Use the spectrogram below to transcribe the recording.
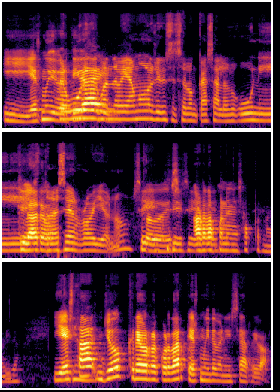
y es muy divertida. cuando veíamos, yo qué sé, solo en casa, los Goonies, claro, todo ese rollo, ¿no? Sí, sí, sí Ahora ponen esas por Navidad. Y esta yo creo recordar que es muy de venirse arriba.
